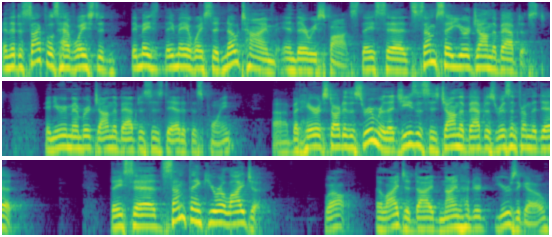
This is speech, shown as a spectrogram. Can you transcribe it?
And the disciples have wasted, they may, they may have wasted no time in their response. They said, Some say you're John the Baptist. And you remember, John the Baptist is dead at this point. Uh, but Herod started this rumor that Jesus is John the Baptist risen from the dead. They said, Some think you're Elijah. Well, Elijah died 900 years ago,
